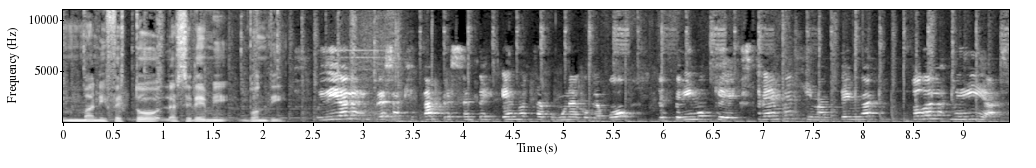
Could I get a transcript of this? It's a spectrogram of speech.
manifestó la Ceremi Bondi. Hoy día las empresas que están presentes en nuestra comuna de Copiapó les pedimos que extremen y mantengan todas las medidas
